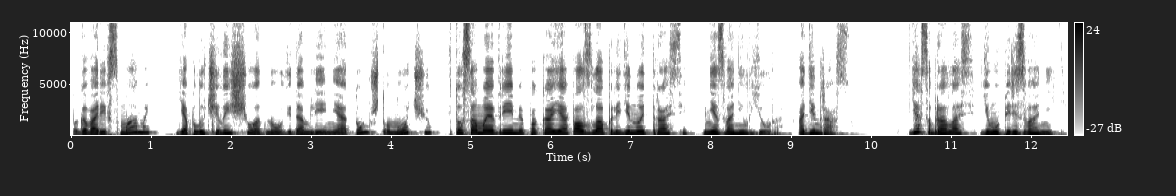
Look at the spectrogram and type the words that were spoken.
Поговорив с мамой, я получила еще одно уведомление о том, что ночью, в то самое время, пока я ползла по ледяной трассе, мне звонил Юра. Один раз. Я собралась ему перезвонить,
